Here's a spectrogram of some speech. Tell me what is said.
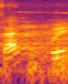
再回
